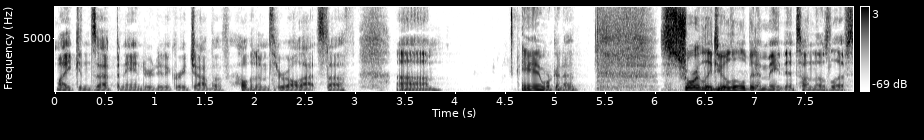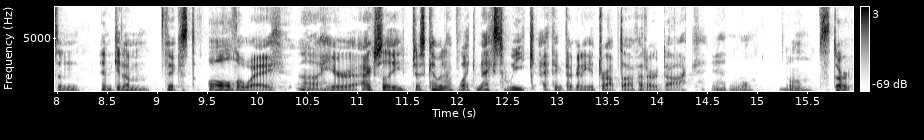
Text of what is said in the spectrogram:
Mike and Zepp and Andrew did a great job of helping them through all that stuff. Um, and we're gonna shortly do a little bit of maintenance on those lifts and and get them fixed all the way uh, here. Actually, just coming up like next week, I think they're going to get dropped off at our dock, and we'll we'll start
